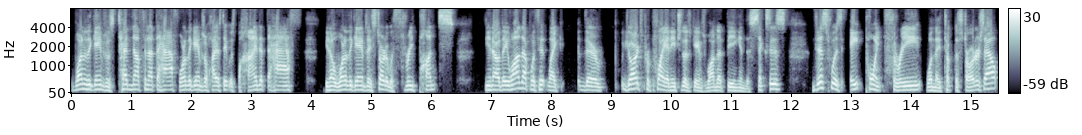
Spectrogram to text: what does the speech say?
one of the games was ten nothing at the half. One of the games Ohio State was behind at the half. You know, one of the games they started with three punts. You know, they wound up with it like their yards per play in each of those games wound up being in the sixes. This was 8.3 when they took the starters out.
